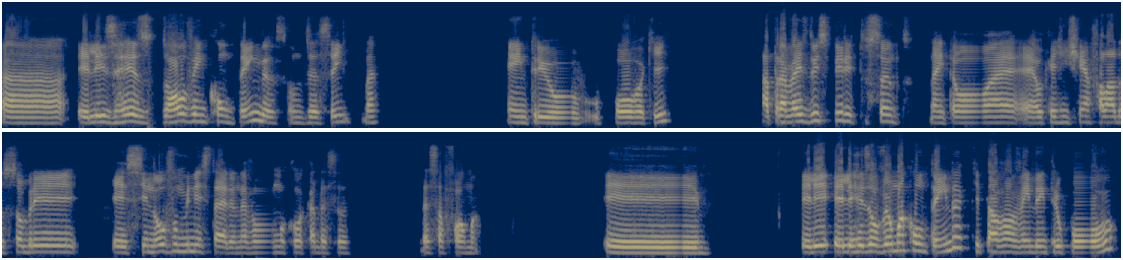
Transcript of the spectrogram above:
uh, eles resolvem contendas, vamos dizer assim, né, entre o, o povo aqui, através do Espírito Santo. Né? Então, é, é, o que a gente tinha falado sobre esse novo ministério, né? vamos colocar dessa, dessa forma. E ele, ele resolveu uma contenda que estava havendo entre o povo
